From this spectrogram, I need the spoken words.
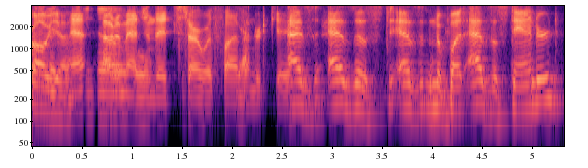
Oh yeah, you know, I would imagine they'd start with 500 yeah. As as a as no, but as a standard,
